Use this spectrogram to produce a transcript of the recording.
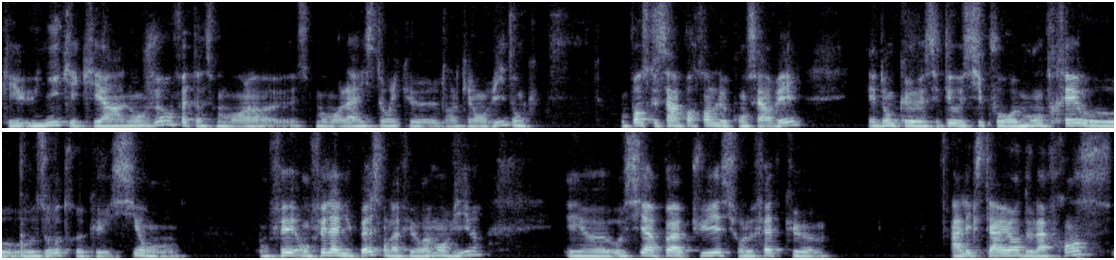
qui est unique et qui a un enjeu en fait à ce moment-là, historique dans lequel on vit. Donc, on pense que c'est important de le conserver. Et donc, c'était aussi pour montrer aux, autres qu'ici, on, on, fait, la NUPES, on la fait vraiment vivre. Et aussi un peu appuyer sur le fait que à l'extérieur de la France,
